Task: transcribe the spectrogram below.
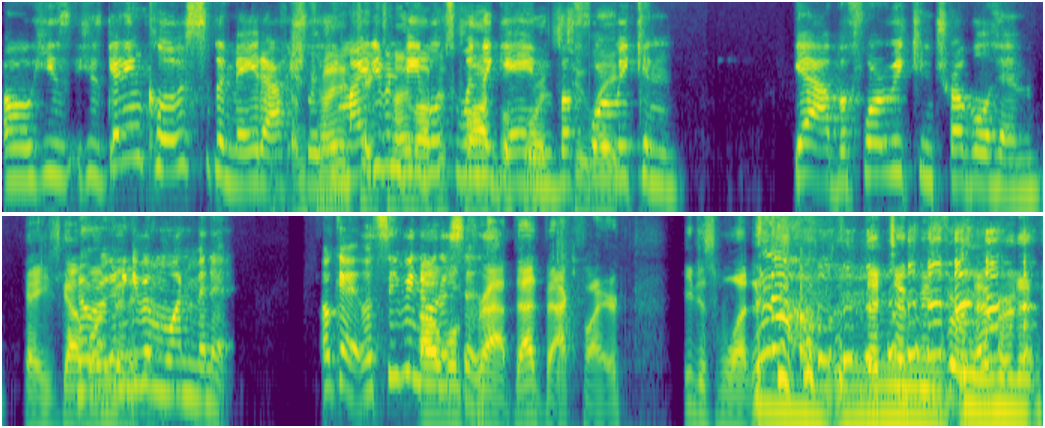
Oh, he's he's getting close to the mate. Actually, he might even be able to win the game before game before we can. Yeah, before we can trouble him. Okay, he's got no, we're gonna give give him one minute. Okay, let's see if he Oh notices. well, crap! That backfired. He just won. that took me forever to.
